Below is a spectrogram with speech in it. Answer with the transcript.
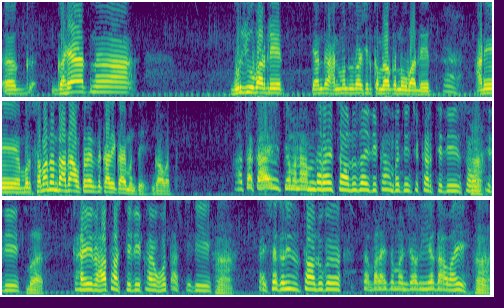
अ, ग- घड्याळातनं गुरुजी उभारलेत त्यानंतर हनुमंत उदार शेठ कमलाकरनं उभारलेत. हां. आणि बरं समाधान दादा अवतळ्यांचं कार्य काय म्हणते गावात? आता काय ते म्हणा आमदार आहे चालू जाय ते कामं त्यांची करते ती सवरते ती. बर. काही राहत असते ती काय होत असते ती. हां. काही सगळीच तालुक सांभाळायचं म्हटल्यावर हे गाव आहे. हां.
